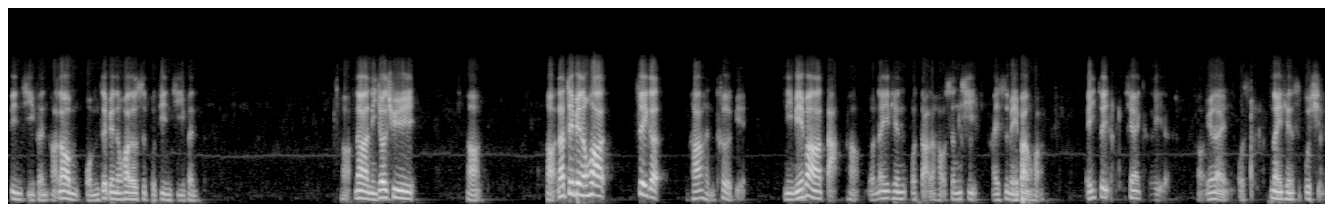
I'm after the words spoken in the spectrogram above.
定积分，好，那我们我们这边的话都是不定积分。好，那你就去，啊，好，那这边的话，这个它很特别，你没办法打，哈，我那一天我打的好生气，还是没办法，哎，这现在可以了，好，原来我那一天是不行，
